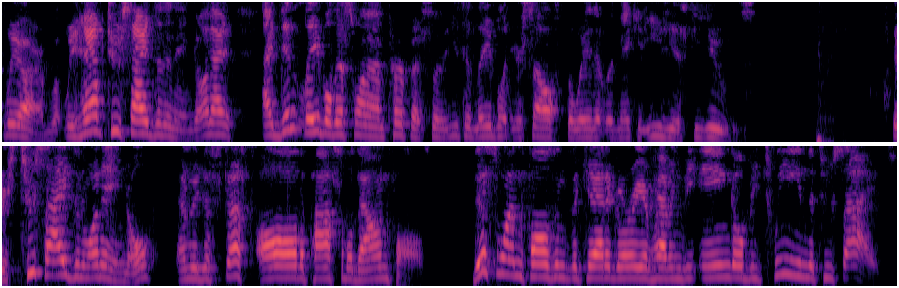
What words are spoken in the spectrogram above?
we are. But we have two sides and an angle. And I, I didn't label this one on purpose so that you could label it yourself the way that would make it easiest to use. There's two sides and one angle, and we discussed all the possible downfalls. This one falls into the category of having the angle between the two sides,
